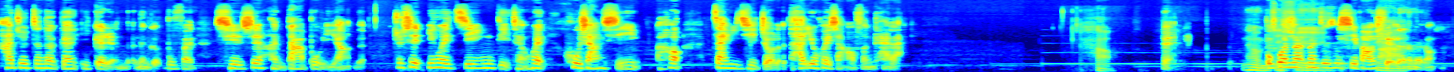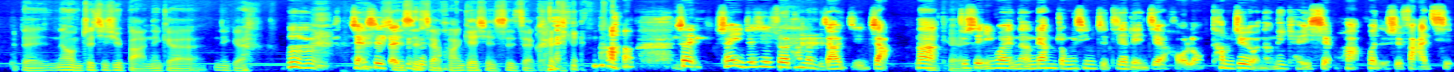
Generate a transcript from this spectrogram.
它就真的跟一个人的那个部分其实是很大不一样的，就是因为基因底层会互相吸引，然后在一起久了，他又会想要分开来。好，对，那我们不过那那就是细胞学的那种。对，那我们就继续把那个那个嗯嗯显示者显示者还给显示者，快点。好，所以所以就是说他们比较急躁。那就是因为能量中心直接连接喉咙，他们就有能力可以显化或者是发起。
